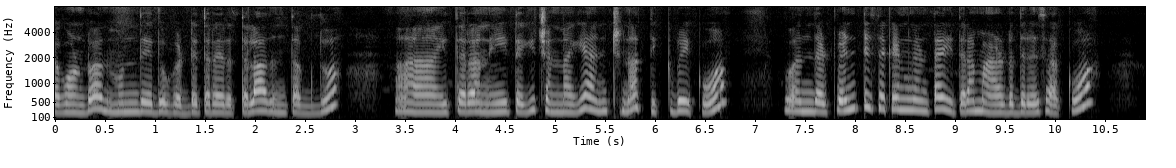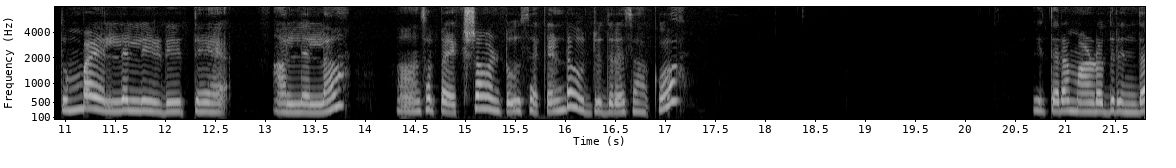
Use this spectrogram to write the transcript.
ತಗೊಂಡು ಅದು ಮುಂದೆದು ಗಡ್ಡೆ ಥರ ಇರುತ್ತಲ್ಲ, ಅದನ್ನು ತೆಗೆದು ಈ ಥರ ನೀಟಾಗಿ ಚೆನ್ನಾಗಿ ಹಂಚಿನ ತಿಕ್ಕಬೇಕು ಒಂದು ಟ್ವೆಂಟಿ ಸೆಕೆಂಡ್ ಗಂಟ ಈ ಥರ ಮಾಡಿದ್ರೆ ಸಾಕು. ತುಂಬ ಎಲ್ಲೆಲ್ಲಿ ಹಿಡಿಯುತ್ತೆ ಅಲ್ಲೆಲ್ಲ ಸ್ವಲ್ಪ ಎಕ್ಸ್ಟ್ರಾ ಒಂದು ಟೂ ಸೆಕೆಂಡ್ ಉಜ್ಜಿದ್ರೆ ಸಾಕು. ಈ ಥರ ಮಾಡೋದ್ರಿಂದ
